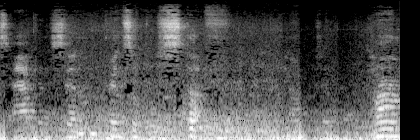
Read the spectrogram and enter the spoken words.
this Atkinson principle stuff. You know, harm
